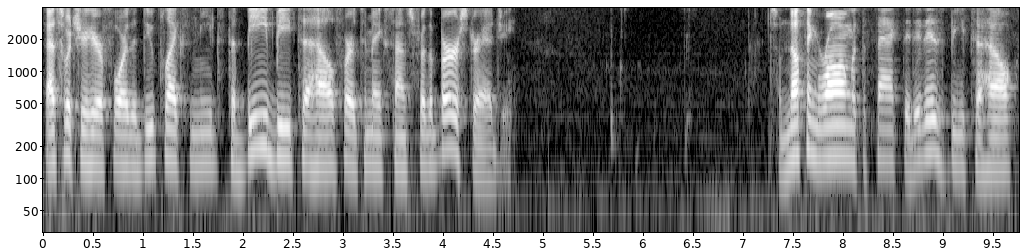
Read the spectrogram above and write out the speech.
That's what you're here for. The duplex needs to be beat to hell for it to make sense for the BRRRR strategy. So nothing wrong with the fact that it is beat to hell,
